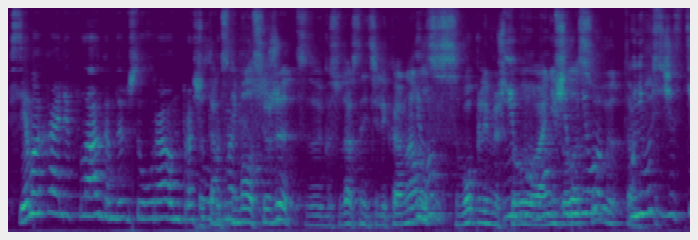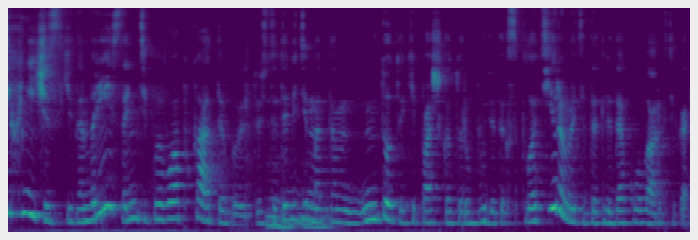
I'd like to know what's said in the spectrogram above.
все махали флагом, потому что ура, он прошел. Да, там снимал сюжет э, государственный телеканал его, с воплями, что его, они общем, голосуют. Него, там, у него сейчас технический там рейс, они типа его обкатывают. То есть mm-hmm. это, видимо, там не тот экипаж, который будет эксплуатировать этот ледокол Арктика.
